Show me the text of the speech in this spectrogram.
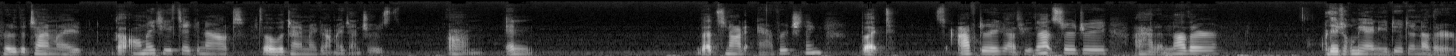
for the time I got all my teeth taken out till the time I got my dentures, um, and that's not an average thing. But so after I got through that surgery, I had another. They told me I needed another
